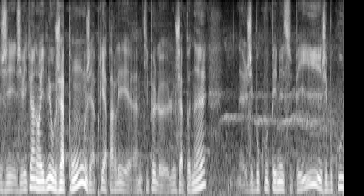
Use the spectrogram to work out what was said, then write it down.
J'ai, vécu un an et demi au Japon, j'ai appris à parler un petit peu le, japonais. J'ai beaucoup aimé ce pays j'ai beaucoup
